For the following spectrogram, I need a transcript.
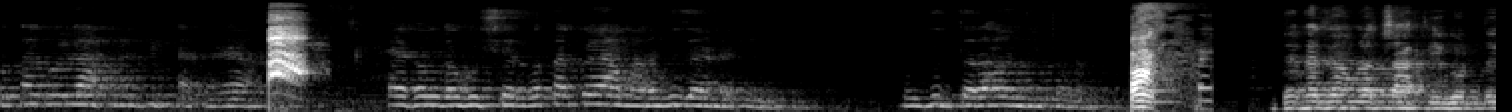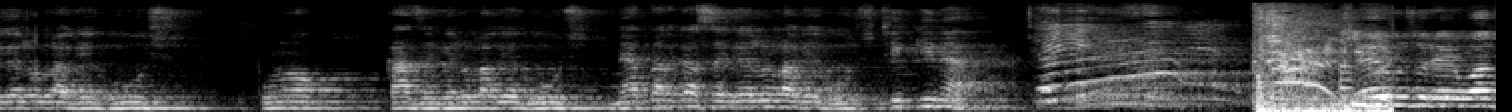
কথা কইলে আপনার দিক তাকায়া এখন তো ঘুষের কথা কয়ে আমার বুঝায় অঞ্জিত না। দেখা যায় আমরা চাকরি করতে গেলেও লাগে ঘুষ। কোনো কাজে গেলেও লাগে ঘুষ নেতার কাছে গেলেও লাগে ঘুষ ঠিক কি না এই হুজুর এই ওয়াজ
